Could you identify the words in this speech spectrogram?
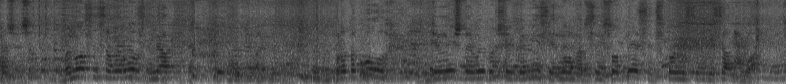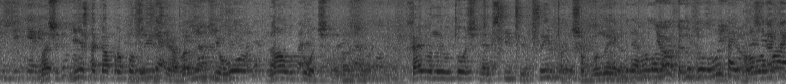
Значить, Виноситься на розгляд протокол дільничної виборчої комісії номер 710-182. Значить, є така пропозиція вернути його на уточнення. Хай вони уточнять всі ці цифри, щоб вони... Голова тоді головуй, хай Голова,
